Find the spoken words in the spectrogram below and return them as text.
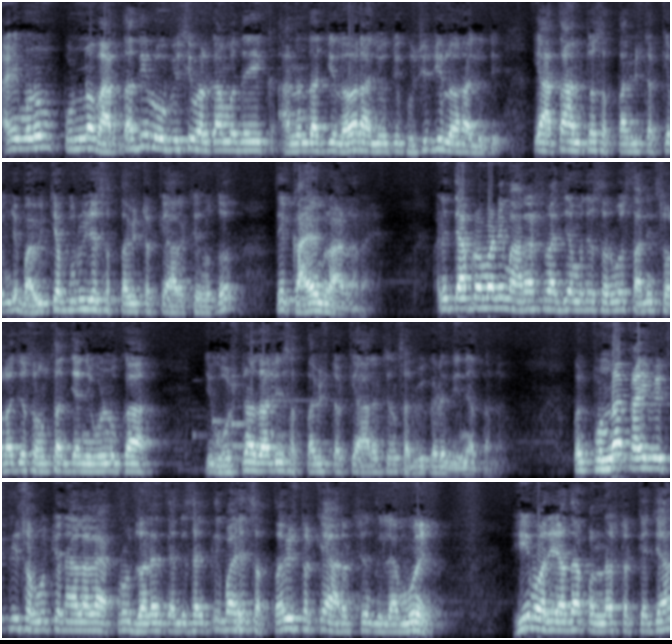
आणि म्हणून पूर्ण भारतातील ओबीसी वर्गामध्ये एक आनंदाची लहर आली होती खुशीची लहर आली होती की आता आमचं सत्तावीस टक्के म्हणजे बावीसच्या पूर्वी जे सत्तावीस टक्के आरक्षण होतं ते कायम राहणार आहे. आणि त्याप्रमाणे महाराष्ट्र राज्यामध्ये सर्व स्थानिक स्वराज्य संस्थांच्या निवडणुका जी घोषणा झाली सत्तावीस टक्के आरक्षण सर्वीकडे देण्यात आलं. पण पुन्हा काही व्यक्ती सर्वोच्च न्यायालयाला अप्रोच झाल्या आणि त्यांनी सांगितले बा हे सत्तावीस टक्के आरक्षण दिल्यामुळे ही मर्यादा पन्नास टक्क्याच्या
